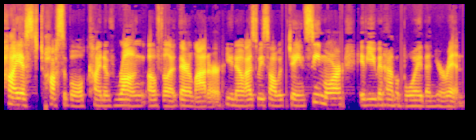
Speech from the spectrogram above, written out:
highest possible kind of rung of the, their ladder. You know, as we saw with Jane Seymour, if you can have a boy, then you're in.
